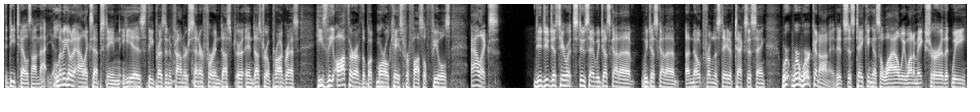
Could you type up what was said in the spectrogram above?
the details on that yet. Let me go to Alex Epstein. He is the president and founder Center for Industri- Industrial Progress. He's the author of the book Moral Case for Fossil Fuels. Alex, did you just hear what Stu said? We just got a we just got a, a note from the state of Texas saying we're we're working on it. It's just taking us a while. We want to make sure that we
